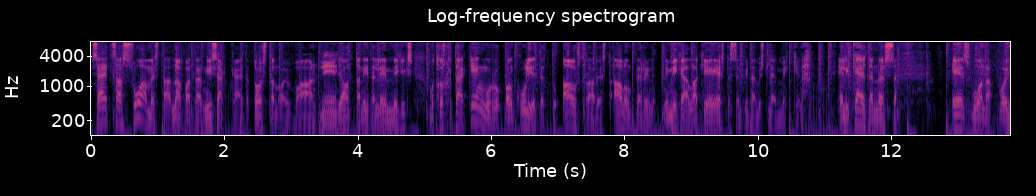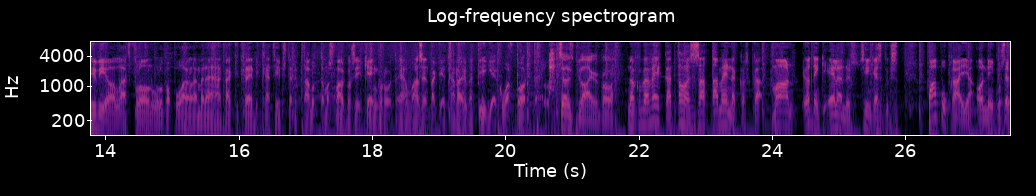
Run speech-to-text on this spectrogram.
sä et saa Suomesta napata nisäkkäitä tosta noin vaan niin. ja ottaa niitä lemmikiksi. Mutta koska tämä kenguru on kuljetettu Australiasta alun perin, niin mikään laki ei estä sen pitämistä lemmikkinä. Eli käytännössä mössä ensi vuonna voi hyvin olla, että Flown ulkopuolella me nähdään kaikki trendikkäät hipsterit taluttamassa valkoisia kenguruita ihan vaan sen takia, että saadaan hyvät IG-kuvat porteilla. Se olisi kyllä aika kova. No kun mä veikkaan, että tohon se saattaa mennä, koska mä oon jotenkin elänyt siinä käsityksessä, että papukaija on niinku se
